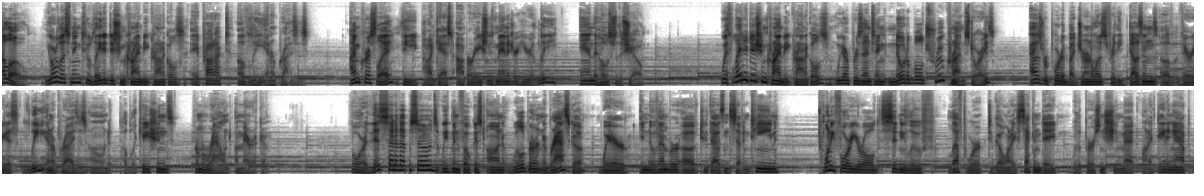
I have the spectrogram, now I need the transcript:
Hello, you're listening to Late Edition Crime Beat Chronicles, a product of Lee Enterprises. I'm Chris Lay, the podcast operations manager here at Lee and the host of the show. With Late Edition Crime Beat Chronicles, we are presenting notable true crime stories as reported by journalists for the dozens of various Lee Enterprises owned publications from around America. For this set of episodes, we've been focused on Wilbur, Nebraska, where in November of 2017, 24 year old Sydney Loofe left work to go on a second date with a person she met on a dating app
